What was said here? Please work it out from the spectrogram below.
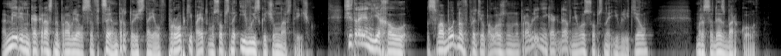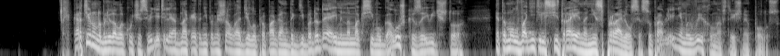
Мерин как раз направлялся в центр, то есть стоял в пробке, поэтому, собственно, и выскочил навстречу. Ситроен ехал свободно в противоположном направлении, когда в него, собственно, и влетел Мерседес Баркова. Картину наблюдала куча свидетелей, однако это не помешало отделу пропаганды ГИБДД, а именно Максиму Галушко, заявить, что это, мол, водитель Ситроена не справился с управлением и выехал на встречную полосу.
